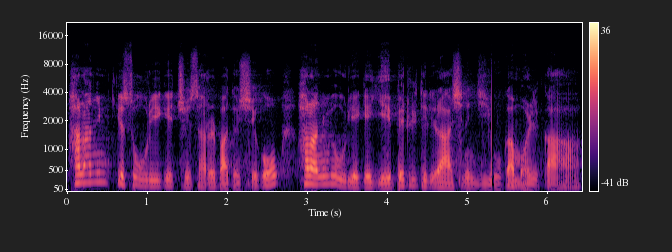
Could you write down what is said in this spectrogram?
하나님께서 우리에게 제사를 받으시고 하나님이 우리에게 예배를 드리라 하시는 이유가 뭘까?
